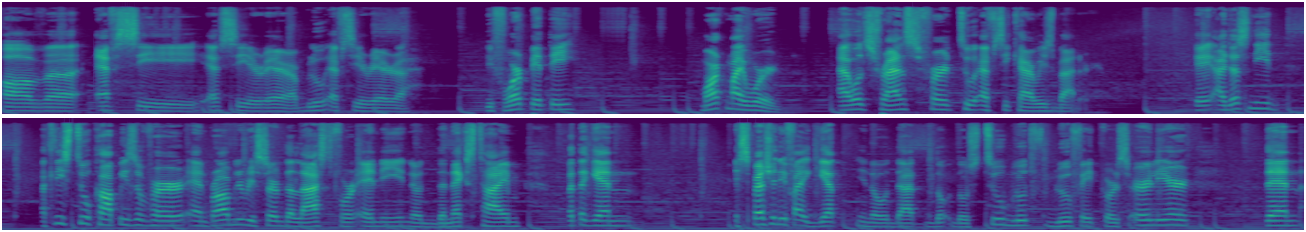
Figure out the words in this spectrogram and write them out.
of uh, FC FC Rera, Blue FC Rera. Before Pity, mark my word, I will transfer to FC Carry's banner. Okay, I just need at least two copies of her and probably reserve the last for any, you know, the next time. But again, especially if I get, you know, that th- those two blue blue fate cores earlier, then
